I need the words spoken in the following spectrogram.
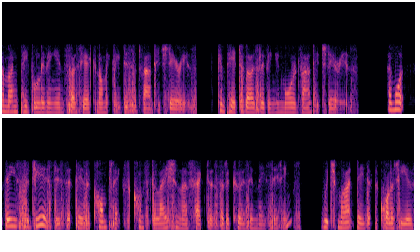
among people living in socioeconomically disadvantaged areas compared to those living in more advantaged areas. And what these suggest is that there's a complex constellation of factors that occurs in these settings which might be that the quality of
